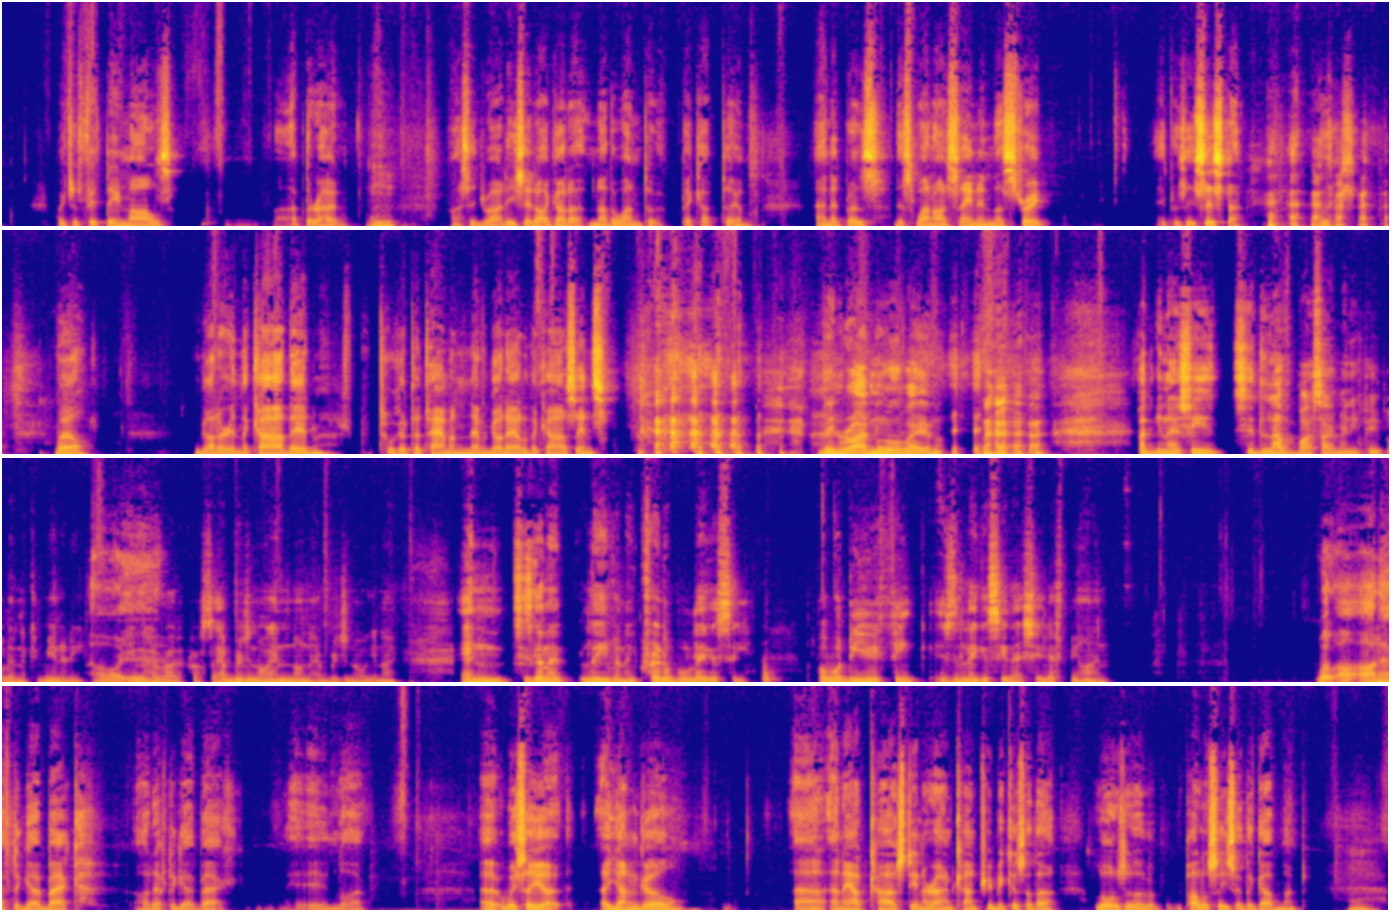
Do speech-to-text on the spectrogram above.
which is 15 miles up the road? Mm. I said, Right. He said, I got another one to pick up too. And it was this one I seen in the street. It was his sister. well, got her in the car then, took her to Tammin, and never got out of the car since. Been riding all the way, you know? But you know, she she's loved by so many people in the community. Oh, You yeah. know, right across Aboriginal and non-Aboriginal. You know, and she's going to leave an incredible legacy. But what do you think is the legacy that she left behind? Well, I'd have to go back. I'd have to go back in life. Uh, we see a, a young girl, uh, an outcast in her own country because of the laws of the policies of the government.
